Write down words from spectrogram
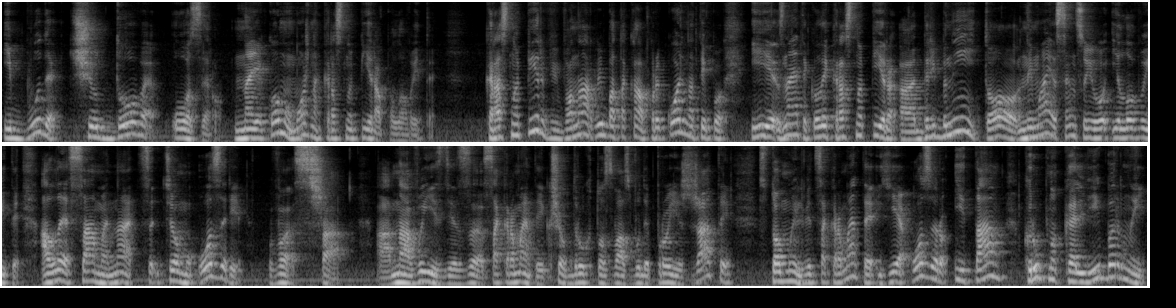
і буде чудове озеро, на якому можна краснопіра половити. Краснопір, вона риба така прикольна, типу, і знаєте, коли краснопір а, дрібний, то немає сенсу його і ловити. Але саме на цьому озері в США, а, на виїзді з Сакрамента, якщо вдруг хто з вас буде проїжджати, 100 миль від Сакрамента є озеро, і там крупнокаліберний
